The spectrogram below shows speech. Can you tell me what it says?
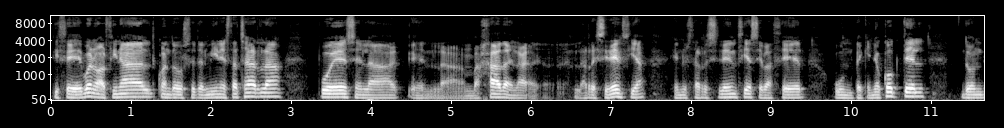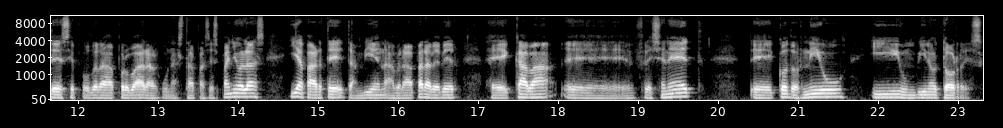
dice, bueno, al final cuando se termine esta charla, pues en la, en la embajada, en la, en la residencia, en nuestra residencia se va a hacer un pequeño cóctel donde se podrá probar algunas tapas españolas y aparte también habrá para beber eh, cava, eh, freshenet, eh, y un vino Torres.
